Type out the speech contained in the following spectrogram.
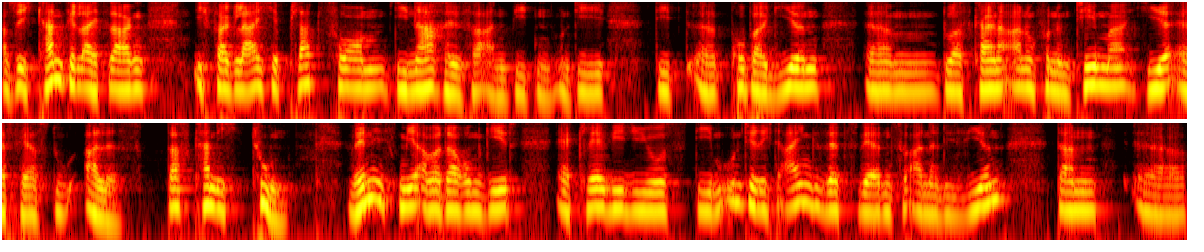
Also ich kann vielleicht sagen, ich vergleiche Plattformen, die Nachhilfe anbieten und die, die äh, propagieren, ähm, du hast keine Ahnung von einem Thema, hier erfährst du alles. Das kann ich tun. Wenn es mir aber darum geht, Erklärvideos, die im Unterricht eingesetzt werden, zu analysieren, dann äh,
